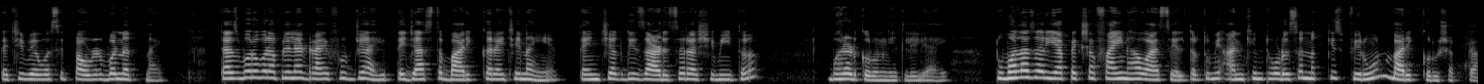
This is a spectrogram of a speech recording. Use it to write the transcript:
त्याची व्यवस्थित पावडर बनत नाही. त्याचबरोबर आपल्याला ड्रायफ्रूट जे आहेत ते जास्त बारीक करायचे नाही आहेत त्यांची अगदी जाडसर अशी मी इथं भरड करून घेतलेली आहे. तुम्हाला जर यापेक्षा फाईन हवा असेल तर तुम्ही आणखीन थोडंसं नक्कीच फिरवून बारीक करू शकता.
